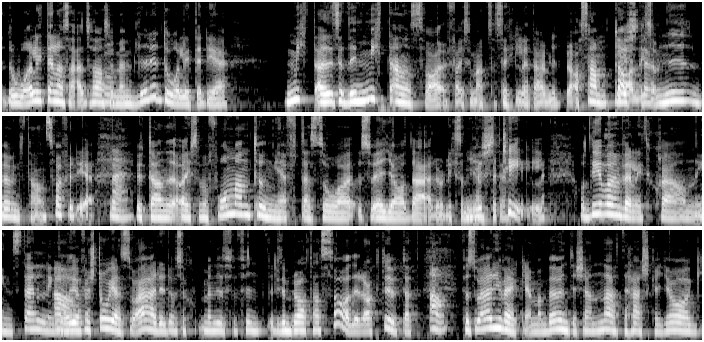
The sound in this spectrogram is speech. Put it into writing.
dåligt eller något så här. Då sa han Mm. här, men blir det dåligt är det mitt, alltså det är mitt ansvar för liksom, att se till att det här blir ett bra samtal. Liksom, ni behöver inte ta ansvar för det. Nej. Utan liksom, får man tunghäfta så, så är jag där och liksom hjälper det. till. Och det var en väldigt skön inställning. Ja. Och jag förstår ju att så är det. det så, men det är så fint, liksom, bra att han sa det rakt ut. Att, Ja. För så är det ju verkligen. Man behöver inte känna att det här ska jag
